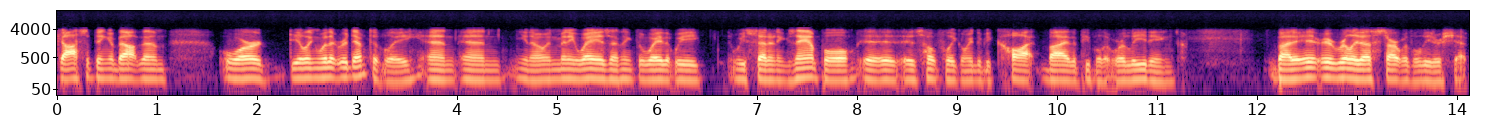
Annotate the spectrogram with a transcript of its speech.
gossiping about them, or dealing with it redemptively. And and you know, in many ways, I think the way that we we set an example is, is hopefully going to be caught by the people that we're leading. But it, it really does start with the leadership.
